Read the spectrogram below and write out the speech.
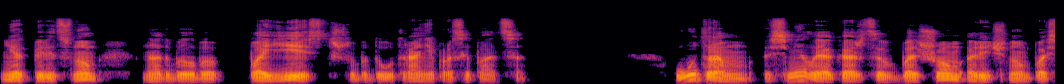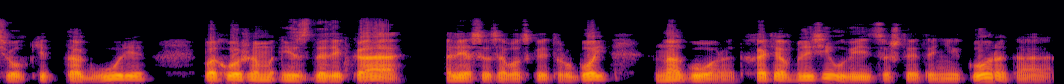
Нет, перед сном надо было бы поесть, чтобы до утра не просыпаться. Утром смелый окажется в большом речном поселке Тагуре, похожем издалека лесозаводской трубой на город, хотя вблизи увидится, что это не город, а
